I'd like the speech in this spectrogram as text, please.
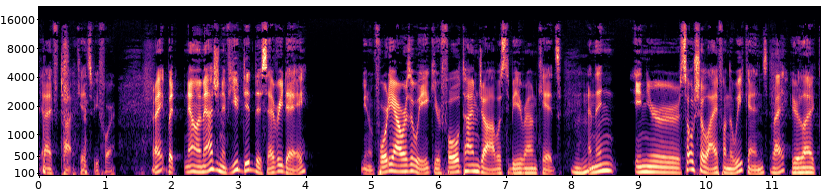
I've taught kids before, right? But now imagine if you did this every day, you know, 40 hours a week, your full time job was to be around kids. And then in your social life on the weekends, Right. You're like,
